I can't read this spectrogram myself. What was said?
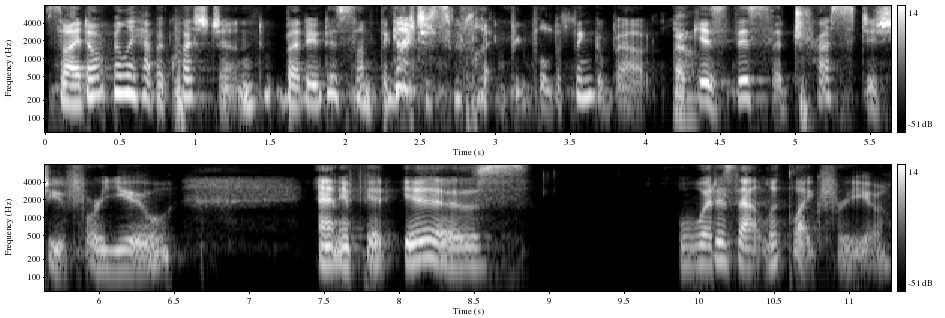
So I don't really have a question, but it is something I just would like people to think about. Like, is this a trust issue for you? And if it is, what does that look like for you?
